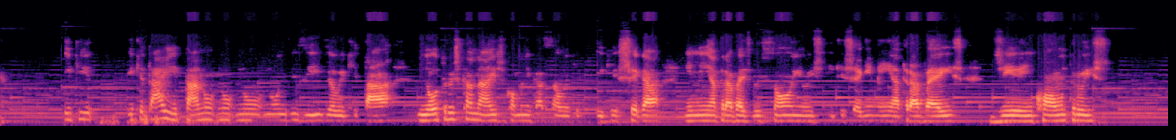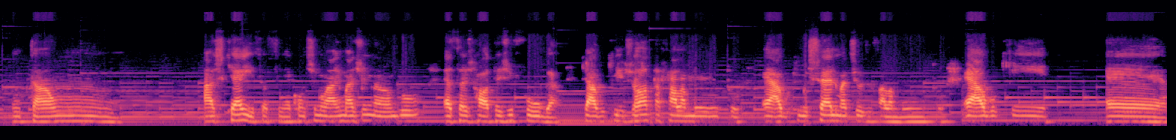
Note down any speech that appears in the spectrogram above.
e que e que tá aí, tá no, no, no, no invisível e que tá em outros canais de comunicação e que, e que chega em mim através dos sonhos e que chega em mim através de encontros. Então, acho que é isso, assim, é continuar imaginando essas rotas de fuga, que é algo que Jota fala muito, é algo que Michelle Matilde fala muito, é algo que é,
